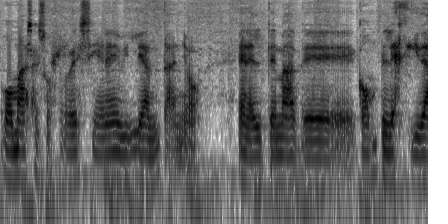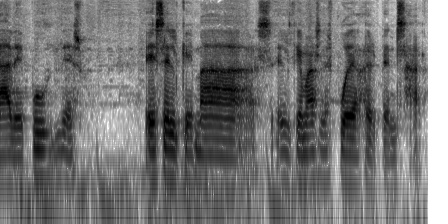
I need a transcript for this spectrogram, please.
o más a esos Resident Evil de antaño en el tema de complejidad de puzzles es el que más el que más les puede hacer pensar.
